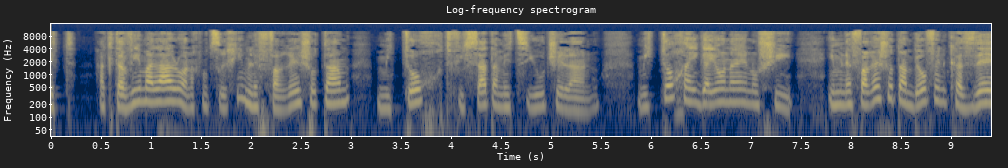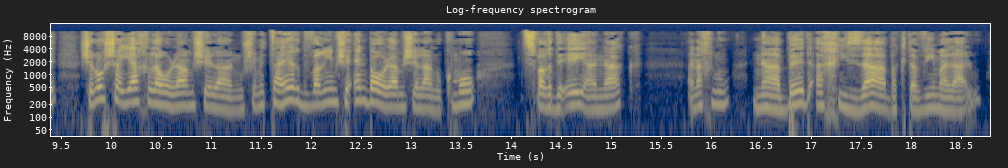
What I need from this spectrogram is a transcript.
את הכתבים הללו, אנחנו צריכים לפרש אותם מתוך תפיסת המציאות שלנו, מתוך ההיגיון האנושי. אם נפרש אותם באופן כזה שלא שייך לעולם שלנו, שמתאר דברים שאין בעולם שלנו, כמו צפרדעי ענק, אנחנו נאבד אחיזה בכתבים הללו.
